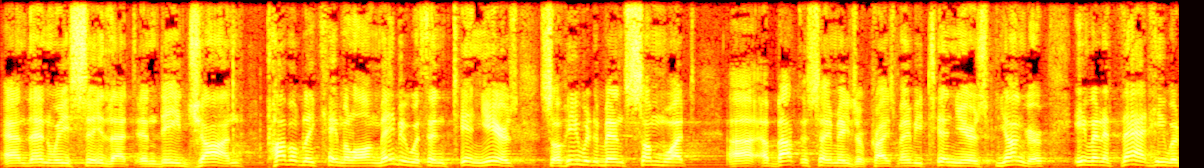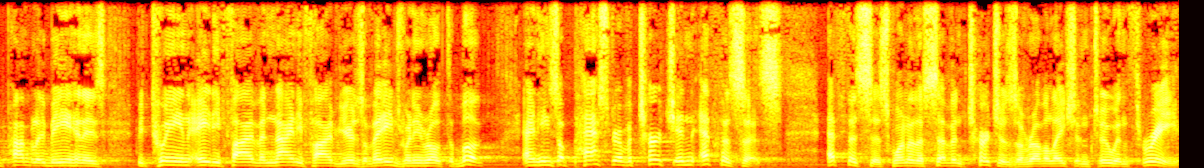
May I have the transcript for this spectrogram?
And then we see that indeed John probably came along maybe within 10 years, so he would have been somewhat uh, about the same age of Christ, maybe 10 years younger. Even at that, he would probably be in his between 85 and 95 years of age when he wrote the book. And he's a pastor of a church in Ephesus. Ephesus, one of the seven churches of Revelation 2 and 3.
